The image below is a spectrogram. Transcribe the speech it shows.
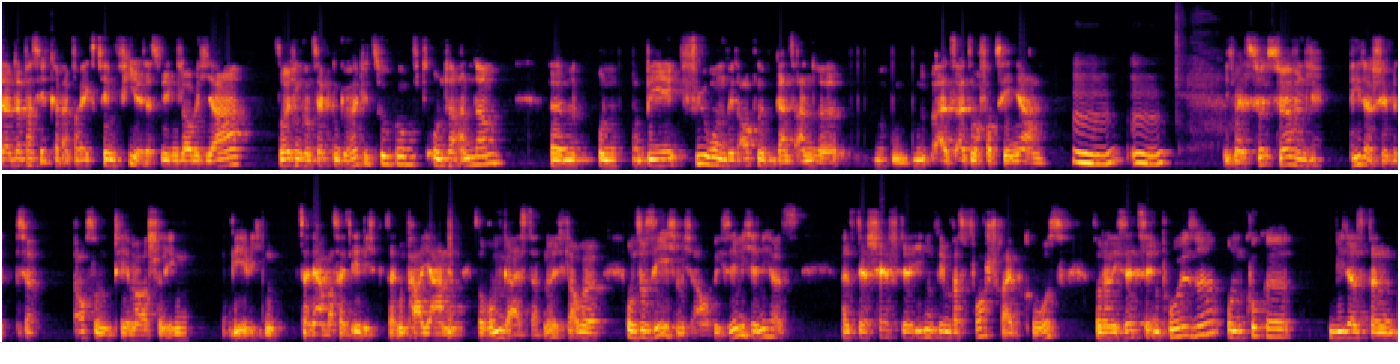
da, da passiert gerade einfach extrem viel. Deswegen glaube ich, ja, solchen Konzepten gehört die Zukunft unter anderem. Ähm, und B, Führung wird auch eine ganz andere als, als noch vor zehn Jahren. Mm, mm. Ich meine, Servant Leadership ist ja auch so ein Thema, was schon irgendwie ewig, seit was heißt ewig, seit ein paar Jahren so rumgeistert. Ne? Ich glaube, und so sehe ich mich auch. Ich sehe mich ja nicht als als der Chef, der irgendwem was vorschreibt groß, sondern ich setze Impulse und gucke, wie das dann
